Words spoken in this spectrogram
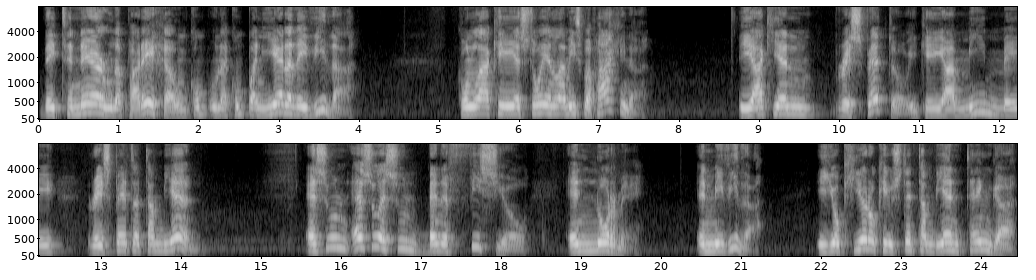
de tener una pareja, una compañera de vida con la que estoy en la misma página y a quien respeto y que a mí me respeta también. Es un, eso es un beneficio enorme en mi vida y yo quiero que usted también tenga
